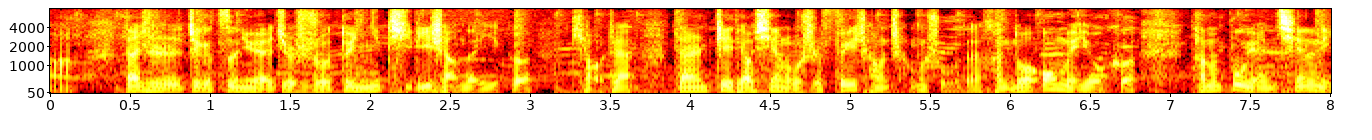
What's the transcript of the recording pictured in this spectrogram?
啊。但是这个自虐就是说对你体力上的一个挑战，但是这条线路是非常成熟的，很多欧美游客他们不远千里、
